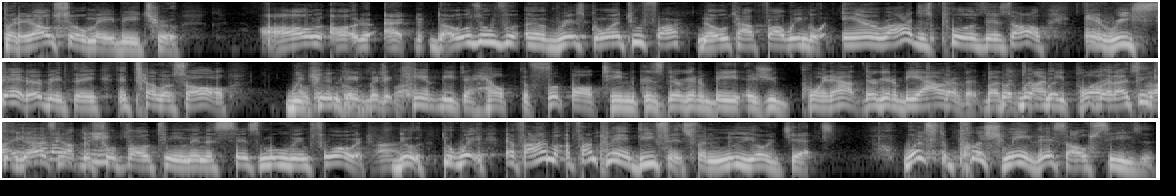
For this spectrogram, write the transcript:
but it also may be true. All, all uh, those who uh, risk going too far knows how far we can go. Aaron Rodgers pulls this off and reset everything and tell us all we okay, okay but it can't be to help the football team because they're going to be, as you point out, they're going to be out of it by but, the time but, he plays. But I think right? it does help think... the football team in a sense moving forward. Do, do wait if I'm if I'm playing defense for the New York Jets wants to push me this off season.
